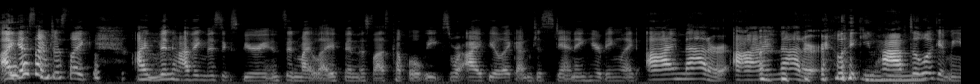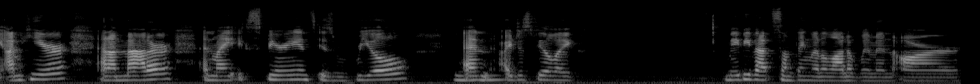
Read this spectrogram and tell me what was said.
I guess I'm just like I've been having this experience in my life in this last couple of weeks where I feel like I'm just standing here being like, I matter, I matter. like you mm-hmm. have to mm-hmm. look at me. I'm here and I matter and my experience is real. Mm-hmm. And I just feel like maybe that's something that a lot of women are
